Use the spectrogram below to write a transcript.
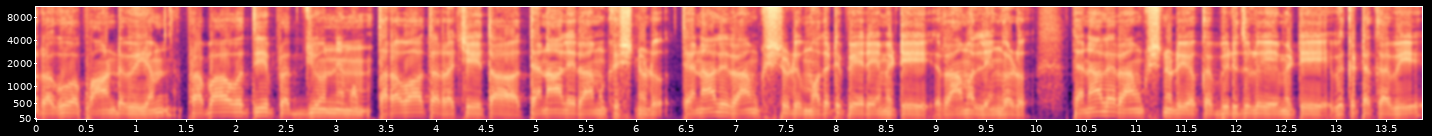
రఘువ పాండవీయం ప్రభావతి ప్రద్యున్యమం తర్వాత రచయిత తెనాలి రామకృష్ణుడు. తెనాలి రామకృష్ణుడు మొదటి పేరేమిటి? రామలింగడు. తెనాలి రామకృష్ణుడు యొక్క బిరుదులు ఏమిటి? వికట కవి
